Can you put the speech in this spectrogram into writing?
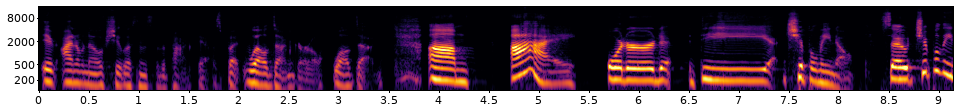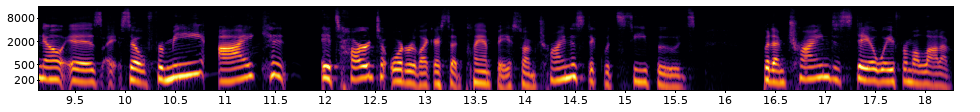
if I don't know if she listens to the podcast, but well done, girl. Well done. Um, I ordered the Cipollino. So Cipollino is so for me, I can it's hard to order, like I said, plant based. So I'm trying to stick with seafoods, but I'm trying to stay away from a lot of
